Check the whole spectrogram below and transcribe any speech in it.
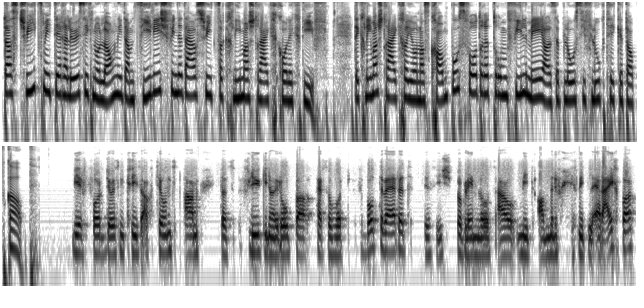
Dass die Schweiz mit dieser Lösung noch lange nicht am Ziel ist, findet auch das Schweizer Klimastreik-Kollektiv. Der Klimastreiker Jonas Campus fordert darum viel mehr als eine bloße Flugticketabgabe. Wir fordern unserem Krisenaktionsplan, dass Flüge in Europa per sofort verboten werden. Das ist problemlos auch mit anderen Verkehrsmitteln erreichbar.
